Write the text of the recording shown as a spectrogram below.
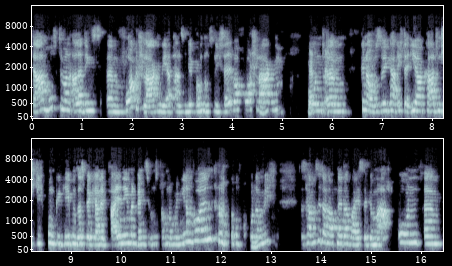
Da musste man allerdings ähm, vorgeschlagen werden. Also wir konnten uns nicht selber vorschlagen. Ja. Und ähm, Genau, deswegen hatte ich der IHK den Stichpunkt gegeben, dass wir gerne teilnehmen, wenn sie uns doch nominieren wollen oder mhm. mich. Das haben sie dann auch netterweise gemacht und ähm,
